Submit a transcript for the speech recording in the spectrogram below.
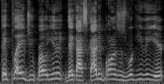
They played you, bro. You they got Scottie Barnes as rookie of the year.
